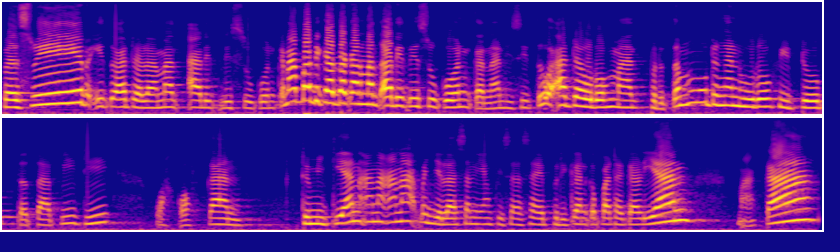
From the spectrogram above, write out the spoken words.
baswir itu adalah mat arid lisukun. Kenapa dikatakan mat arid lisukun? Karena di situ ada huruf mat bertemu dengan huruf hidup tetapi diwakafkan. Demikian anak-anak penjelasan yang bisa saya berikan kepada kalian. Maka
